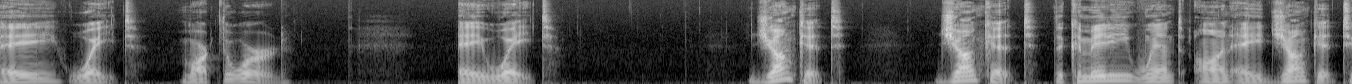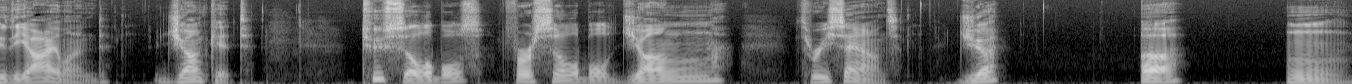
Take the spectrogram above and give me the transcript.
A. Wait. Mark the word. A. Wait. Junket. Junket. The committee went on a junket to the island. Junket. Two syllables. First syllable jung. Three sounds. J. Uh. Mm.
